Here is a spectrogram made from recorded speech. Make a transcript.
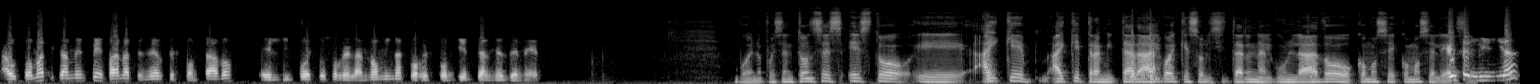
automáticamente van a tener descontado el impuesto sobre la nómina correspondiente al mes de enero. Bueno, pues entonces esto eh, hay que hay que tramitar algo, hay que solicitar en algún lado o cómo se cómo se le hace. Es en línea.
